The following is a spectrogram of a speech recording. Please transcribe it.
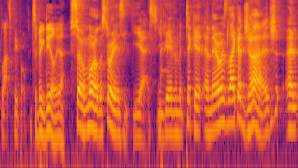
lots of people It's a big deal. Yeah. so moral of the story is yes, you gave them a ticket, and there was like a judge, and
